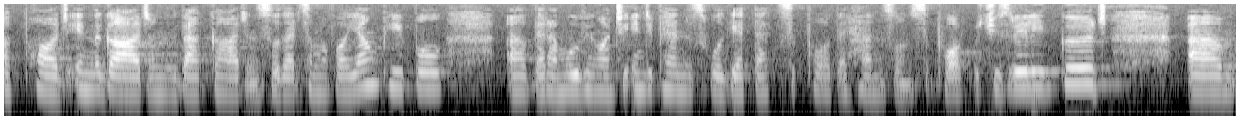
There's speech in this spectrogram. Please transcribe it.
a pod in the garden, the back garden, so that some of our young people uh, that are moving on to independence will get that support, that hands-on support, which is really good. Um,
